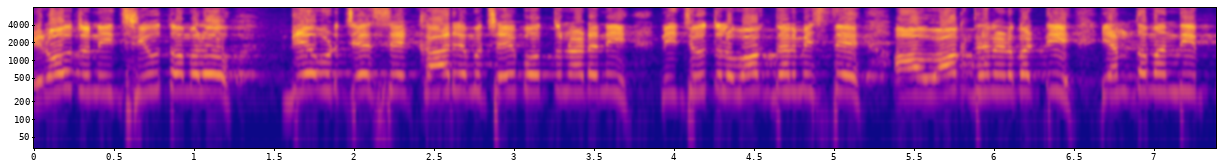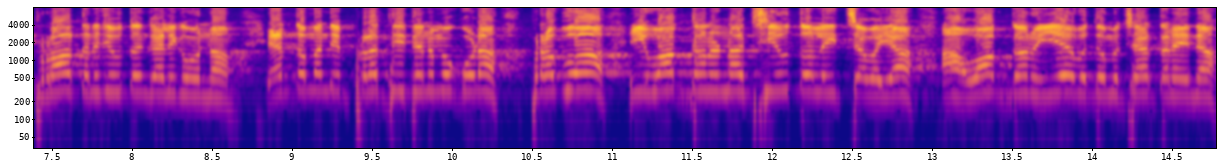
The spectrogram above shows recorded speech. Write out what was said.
ఈరోజు నీ జీవితంలో దేవుడు చేసే కార్యము చేయబోతున్నాడని నీ జీవితంలో వాగ్దానం ఇస్తే ఆ వాగ్దానాన్ని బట్టి ఎంతమంది ప్రార్థన జీవితం కలిగి ఉన్నాం. ఎంతమంది ప్రతి దినము కూడా ప్రభువా ఈ వాగ్దానం నా జీవితంలో ఇచ్చావయ్యా. ఆ వాగ్దానం ఏ విధము చేతనైనా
